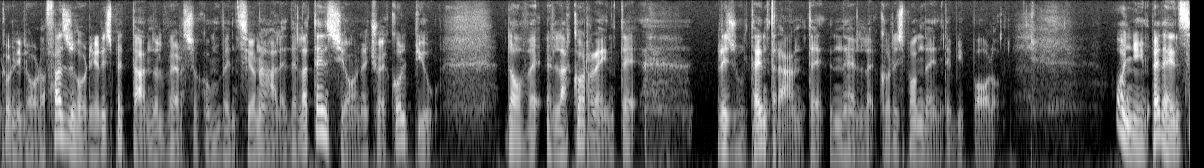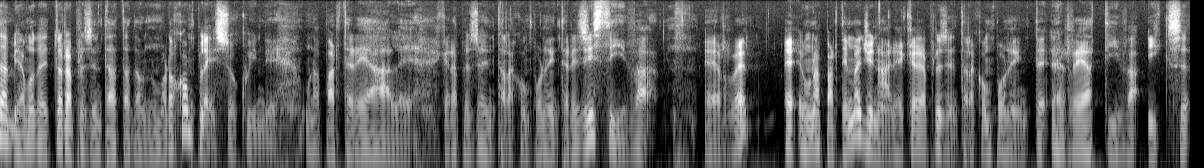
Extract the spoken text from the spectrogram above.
con i loro fasori rispettando il verso convenzionale della tensione, cioè col più, dove la corrente risulta entrante nel corrispondente bipolo. Ogni impedenza, abbiamo detto, è rappresentata da un numero complesso, quindi una parte reale che rappresenta la componente resistiva, R, e una parte immaginaria che rappresenta la componente reattiva X.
